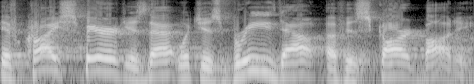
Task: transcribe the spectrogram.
If Christ's Spirit is that which is breathed out of his scarred body,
